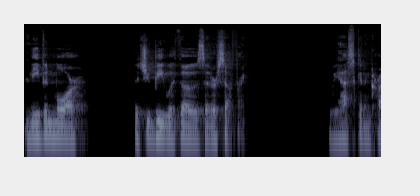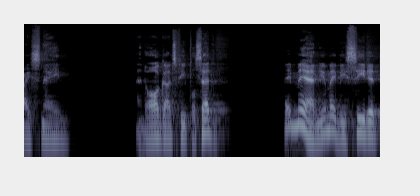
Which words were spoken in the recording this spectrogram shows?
and even more, that you be with those that are suffering. We ask it in Christ's name. And all God's people said, Amen. You may be seated.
